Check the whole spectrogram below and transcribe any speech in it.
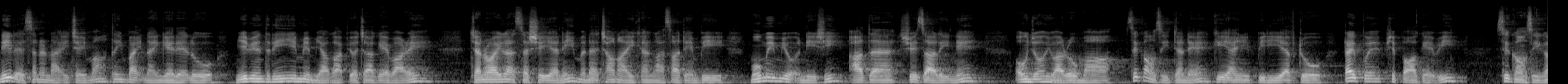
နေ့လယ်12နာရီအချိန်မှာသိမ်းပိုက်နိုင်ခဲ့တယ်လို့မြေပြင်သတင်းရင်းမြစ်များကပြောကြားခဲ့ပါတယ်။ဇန်နဝါရီလ18ရက်နေ့မနက်6နာရီခန့်ကစတင်ပြီးမိုးမိတ်မြို့အနီးရှိအာတန်ရွှေစာလီနဲ့အုံကျော်ရွာတို့မှာစစ်ကောင်စီတပ်နဲ့ KIA PDF တို့တိုက်ပွဲဖြစ်ပွားခဲ့ပြီးစစ်ကောင်စီက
